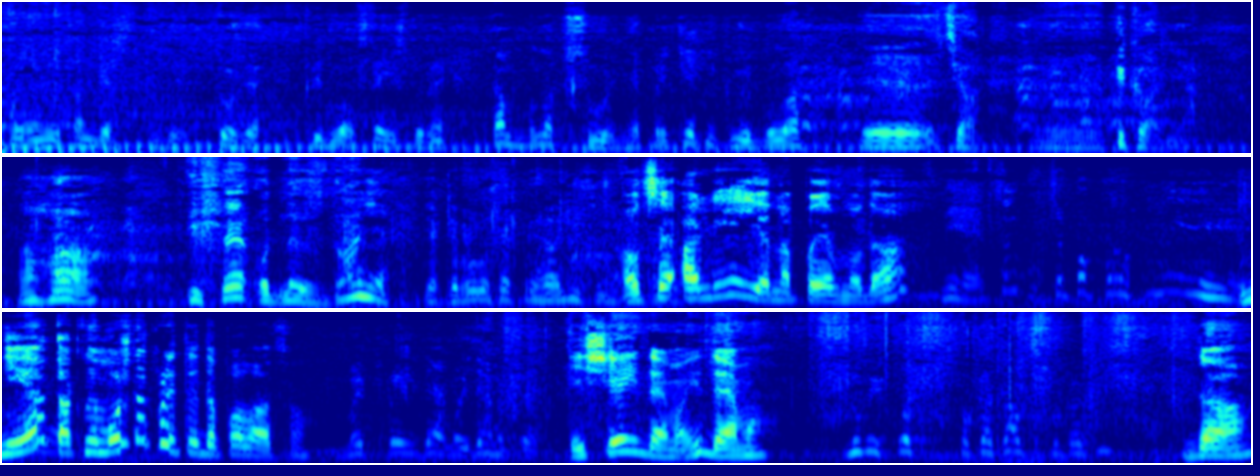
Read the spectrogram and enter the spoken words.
сторони, там є теж підвал з цієї сторони, там була псурня, при технікумі була е, ця е, пікарня. Ага. І ще одне здання, яке було ще при Галіці. А оце алея, напевно, да? Ні, це, це попро... Ні. Ні, так не можна прийти до палацу. Ми прийдемо, йдемо ще. І ще йдемо, йдемо. Ну ви хочете показати, покажіть. Да.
